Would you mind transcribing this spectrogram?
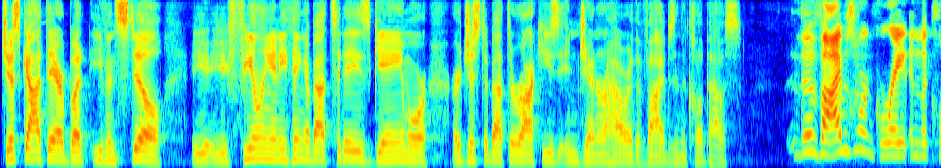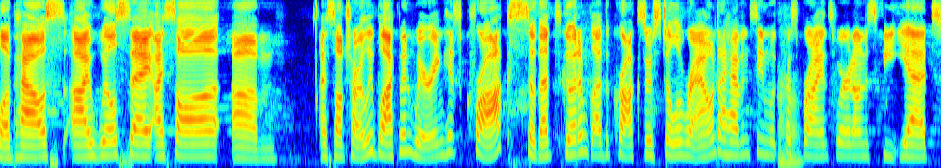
Just got there, but even still, are you feeling anything about today's game, or or just about the Rockies in general? How are the vibes in the clubhouse? The vibes were great in the clubhouse. I will say I saw um, I saw Charlie Blackmon wearing his Crocs, so that's good. I'm glad the Crocs are still around. I haven't seen what Kris Bryant's wearing on his feet yet.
